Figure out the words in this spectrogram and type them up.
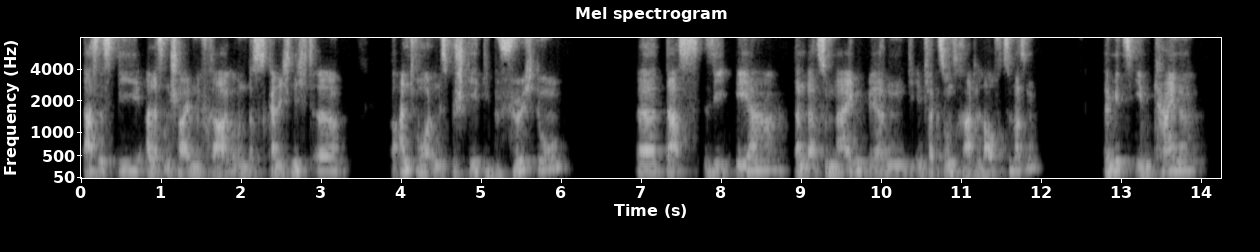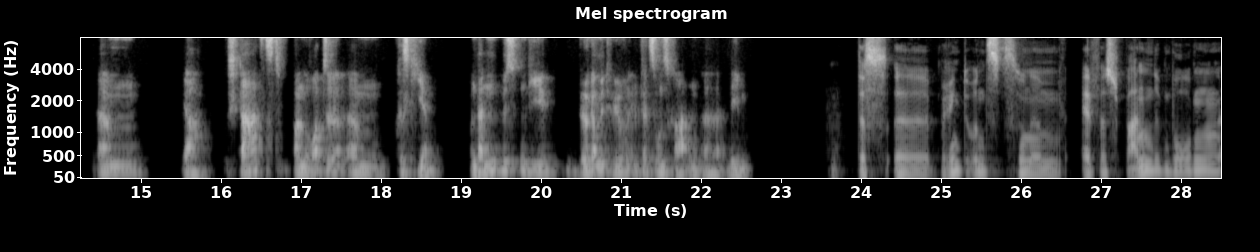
das ist die alles entscheidende Frage und das kann ich nicht äh, beantworten. Es besteht die Befürchtung, äh, dass sie eher dann dazu neigen werden, die Inflationsrate laufen zu lassen damit sie eben keine ähm, ja, Staatsbankrotte ähm, riskieren. Und dann müssten die Bürger mit höheren Inflationsraten äh, leben. Das äh, bringt uns zu einem etwas spannenden Bogen,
